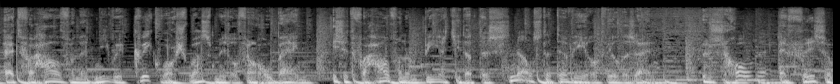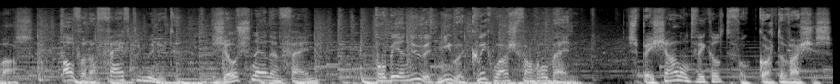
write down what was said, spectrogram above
Het verhaal van het nieuwe Quick Wash wasmiddel van Robijn... is het verhaal van een beertje dat de snelste ter wereld wilde zijn. Een schone en frisse was. Al vanaf 15 minuten. Zo snel en fijn. Probeer nu het nieuwe Quick Wash van Robijn. Speciaal ontwikkeld voor korte wasjes.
